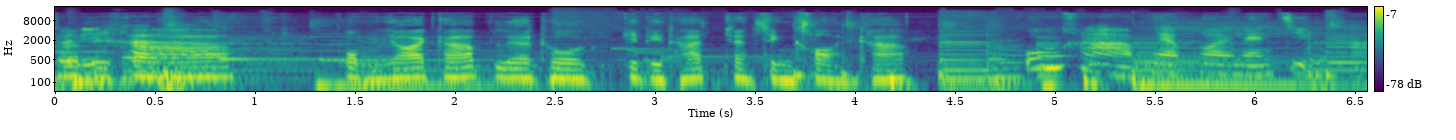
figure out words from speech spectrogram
สวัสดีครับ ผมยอดครับ เรือโทกิติทัศน์จันทร์สิงห์ขอนครับ ปุ้มค่ะ แพรพลอยแมนจิตค่ะ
